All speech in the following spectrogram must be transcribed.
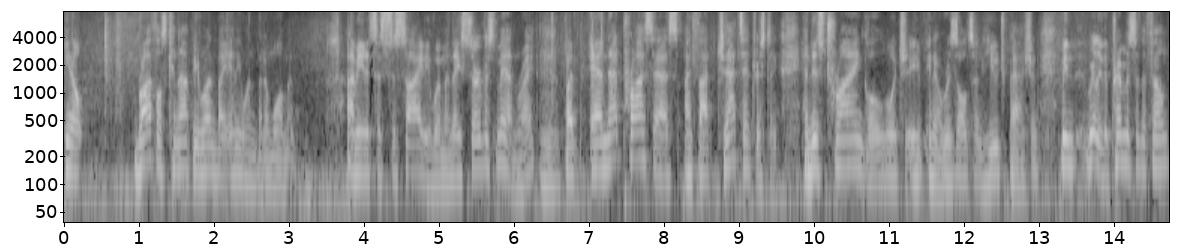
you know, brothels cannot be run by anyone but a woman. I mean, it's a society of women. They service men, right? Mm-hmm. But and that process, I thought that's interesting. And this triangle, which you know results in huge passion. I mean, really, the premise of the film:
